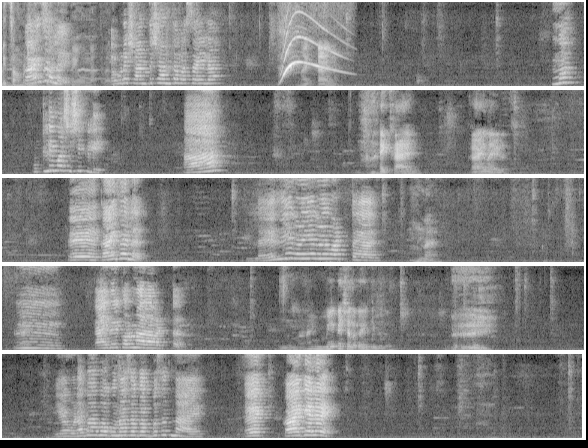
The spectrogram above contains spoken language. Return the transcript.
चामडी चामडी काय झालंय? उन्हात. एवढं शांत शांत बसायला? नाही काय नाही. मग कुठली माशी शिकली? आ? नाही काय? काय नाही ग. ए काय झालं? लय वेगळं वेगळं वाटतंय आज नाही. हम्म काहीतरी करून आला वाटतं. नाही मी कशाला काय केलं? एवढा बाबा गुणाचा गप बसत नाही. ए काय केलंय?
